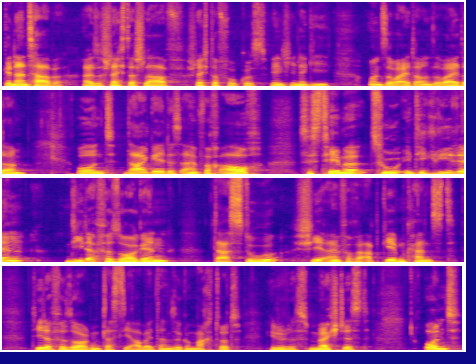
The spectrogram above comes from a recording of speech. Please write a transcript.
genannt habe. Also schlechter Schlaf, schlechter Fokus, wenig Energie und so weiter und so weiter. Und da gilt es einfach auch, Systeme zu integrieren, die dafür sorgen, dass du viel einfacher abgeben kannst, die dafür sorgen, dass die Arbeit dann so gemacht wird, wie du das möchtest. Und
